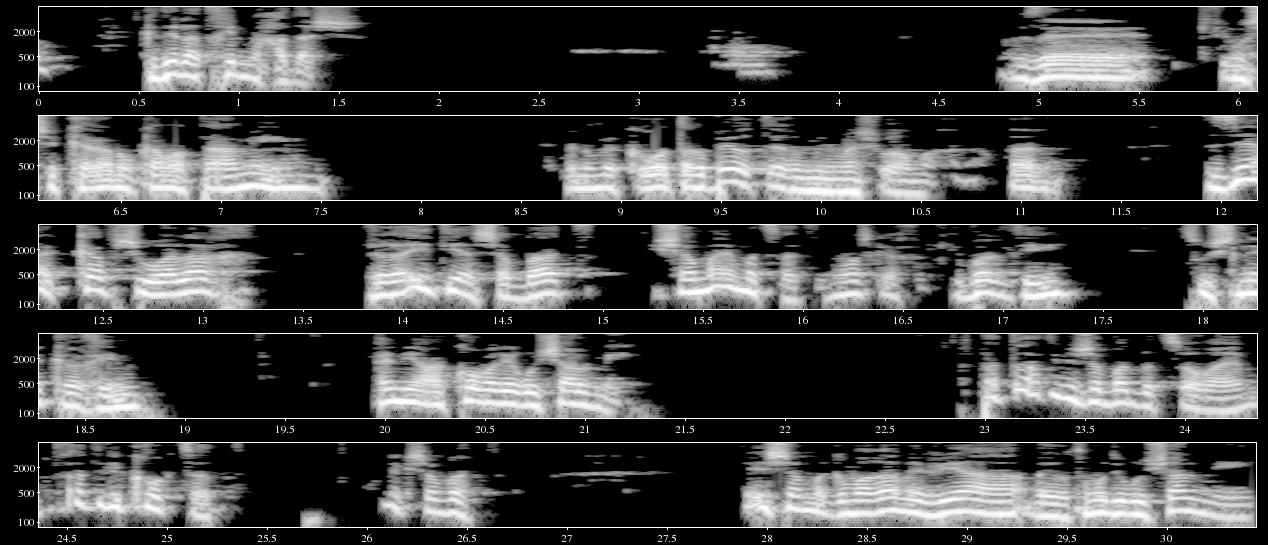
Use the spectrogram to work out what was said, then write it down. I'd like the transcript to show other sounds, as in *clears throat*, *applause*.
כדי להתחיל מחדש. זה כפי מה שקראנו כמה פעמים, הבאנו מקורות הרבה יותר ממה שהוא אמר, אבל זה הקו שהוא הלך וראיתי השבת, משמיים מצאתי, ממש ככה, קיבלתי, עשו שני כרכים, אין יעקב על ירושלמי. פתחתי בשבת בצהריים, התחלתי לקרוא קצת, עונג שבת. יש שם הגמרא מביאה בתלמוד ירושלמי,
